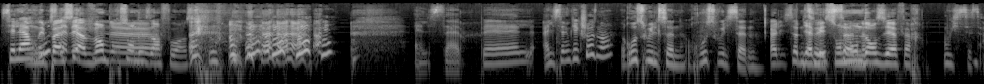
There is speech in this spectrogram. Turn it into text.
C'est la On est passé à avec 20% une, des infos. hein, c'est tout. Elle s'appelle Alison quelque chose, non? Ruth Wilson. Ruth Wilson. Alison, Il y avait son nom dans The Affair. Oui, c'est ça.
